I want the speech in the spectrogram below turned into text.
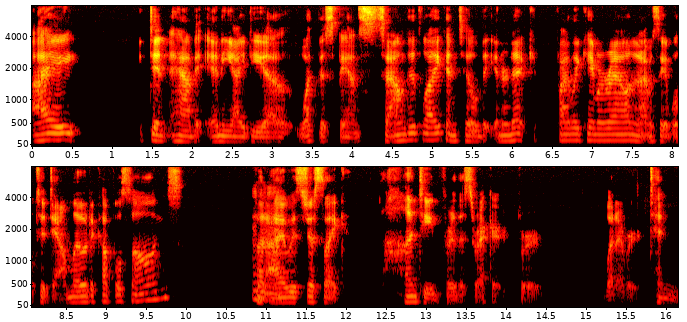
I didn't have any idea what this band sounded like until the internet finally came around and I was able to download a couple songs. But Mhm. I was just like hunting for this record for whatever 10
